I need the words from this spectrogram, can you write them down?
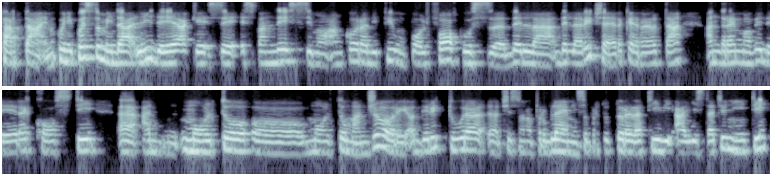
part-time. Quindi questo mi dà l'idea che se espandessimo ancora di più un po' il focus della, della ricerca, in realtà andremmo a vedere costi eh, molto, oh, molto maggiori. Addirittura eh, ci sono problemi, soprattutto relativi agli Stati Uniti,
